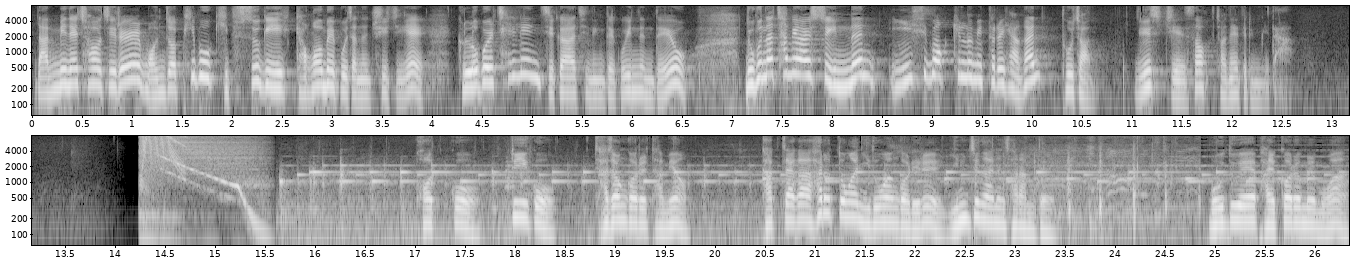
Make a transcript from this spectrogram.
난민의 처지를 먼저 피부 깊숙이 경험해 보자는 취지의 글로벌 챌린지가 진행되고 있는데요. 누구나 참여할 수 있는 20억 킬로미터를 향한 도전. 뉴스지에서 전해드립니다. 걷고 뛰고 자전거를 타며 각자가 하루 동안 이동한 거리를 인증하는 사람들. 모두의 발걸음을 모아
